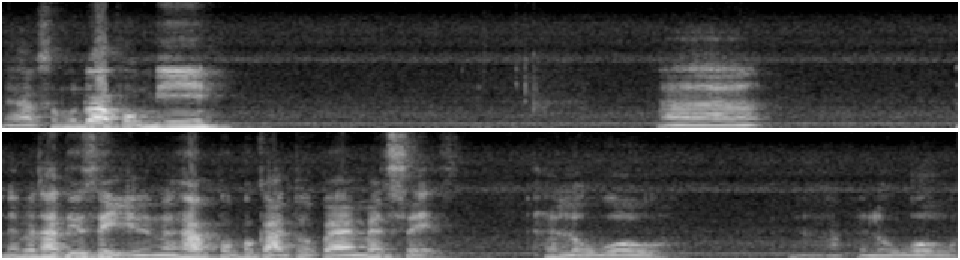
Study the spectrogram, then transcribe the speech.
นะครับ สมมุติว่าผมมีในบรรทัดที่4นะครับ ผมประกาศตัวแปร message hello world นะครับ hello world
